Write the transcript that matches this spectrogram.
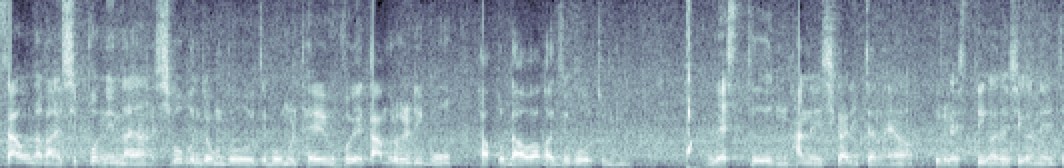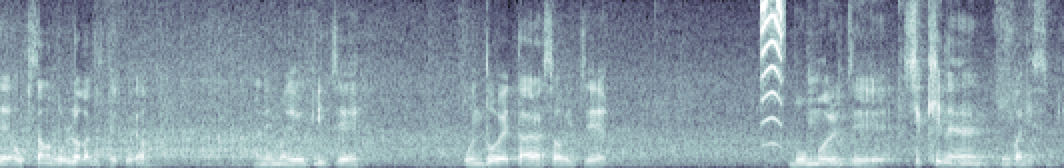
사우나가 한 10분이나 15분 정도 이제 몸을 데운 후에 땀을 흘리고 밖으로 나와가지고 좀 레스팅 하는 시간 있잖아요. 그 레스팅 하는 시간에 이제 옥상으로 올라가도 되고요. 아니면 여기 이제 온도에 따라서 이제 몸을 이제 식히는 공간이 있습니다.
